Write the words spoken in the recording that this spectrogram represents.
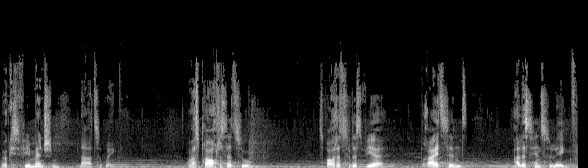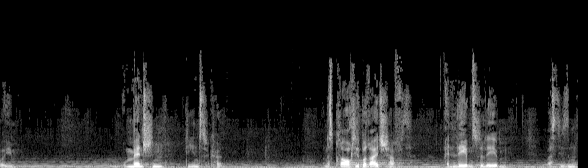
möglichst vielen Menschen nahezubringen. Und was braucht es dazu? Es braucht dazu, dass wir bereit sind, alles hinzulegen vor ihm, um Menschen dienen zu können. Und es braucht die Bereitschaft, ein Leben zu leben, was diesen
